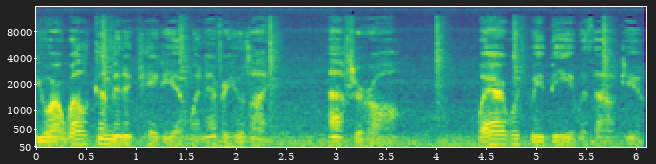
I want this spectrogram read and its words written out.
you are welcome in Acadia whenever you like. After all, where would we be without you?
